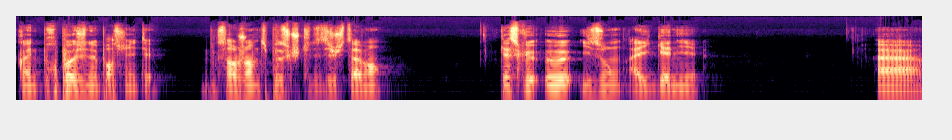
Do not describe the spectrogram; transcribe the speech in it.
quand ils te proposent une opportunité. Donc ça rejoint un petit peu ce que je te disais juste avant. Qu'est-ce que eux, ils ont à y gagner euh,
